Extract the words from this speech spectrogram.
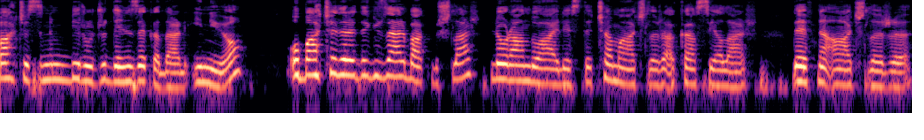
bahçesinin bir ucu denize kadar iniyor. O bahçelere de güzel bakmışlar. Lorando ailesi de çam ağaçları, akasyalar, defne ağaçları,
